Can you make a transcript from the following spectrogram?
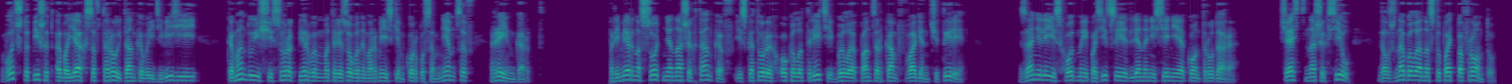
Вот что пишет о боях со второй танковой дивизией командующий 41-м моторизованным армейским корпусом немцев Рейнгард. Примерно сотня наших танков, из которых около трети было Панцеркампфваген-4, заняли исходные позиции для нанесения контрудара. Часть наших сил должна была наступать по фронту,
